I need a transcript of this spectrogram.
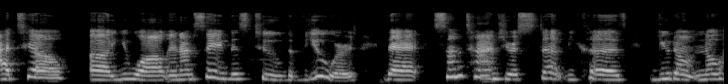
i tell uh, you all and i'm saying this to the viewers that sometimes you're stuck because you don't know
